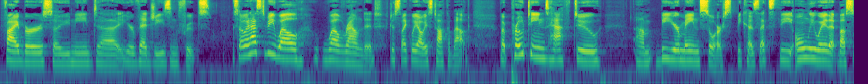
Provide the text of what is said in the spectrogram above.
fibers, so you need uh, your veggies and fruits. So it has to be well well rounded, just like we always talk about. But proteins have to um, be your main source because that's the only way that bus-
